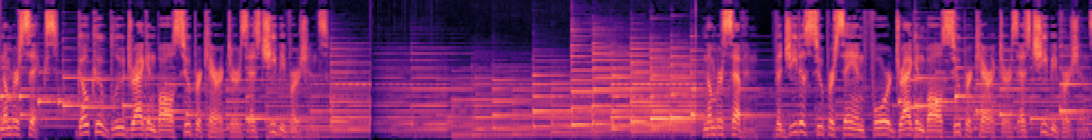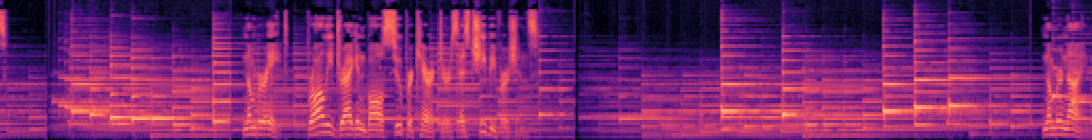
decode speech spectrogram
Number 6. Goku Blue Dragon Ball Super characters as chibi versions. Number 7. Vegeta Super Saiyan 4 Dragon Ball Super characters as chibi versions. Number 8. Broly Dragon Ball Super characters as chibi versions. Number 9.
